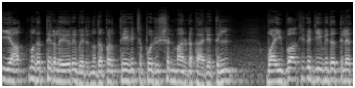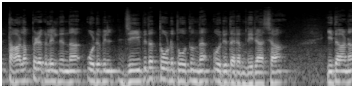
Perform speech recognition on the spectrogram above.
ഈ ആത്മഹത്യകൾ ഏറി വരുന്നത്? പ്രത്യേകിച്ച് പുരുഷന്മാരുടെ കാര്യത്തിൽ. വൈവാഹിക ജീവിതത്തിലെ താളപ്പിഴകളിൽ നിന്ന് ഒടുവിൽ ജീവിതത്തോട് തോന്നുന്ന ഒരുതരം നിരാശ. ഇതാണ്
